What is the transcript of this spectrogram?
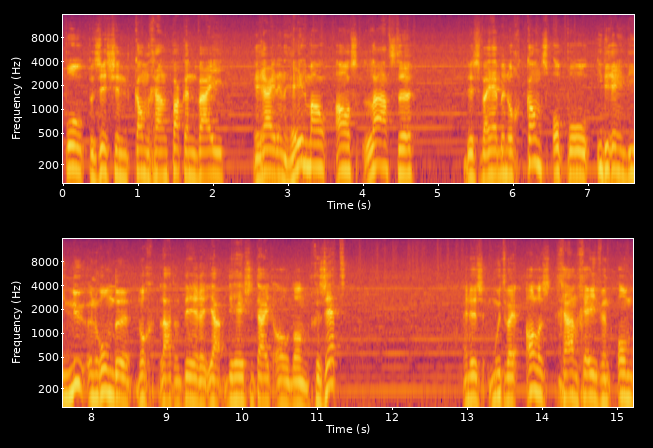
pole position kan gaan pakken. Wij rijden helemaal als laatste. Dus wij hebben nog kans op pole. Iedereen die nu een ronde nog laat noteren, ja, die heeft zijn tijd al dan gezet. En dus moeten wij alles gaan geven om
